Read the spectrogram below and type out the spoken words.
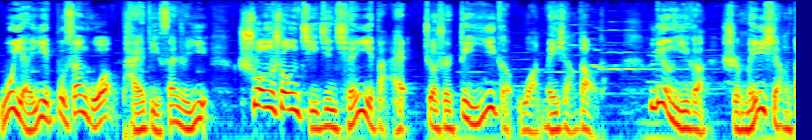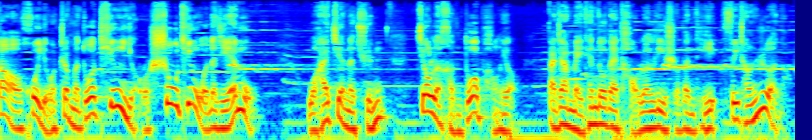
无演义不三国排第三十一，双双挤进前一百，这是第一个我没想到的。另一个是没想到会有这么多听友收听我的节目，我还建了群，交了很多朋友，大家每天都在讨论历史问题，非常热闹。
